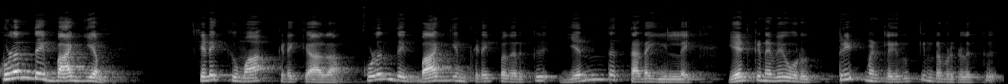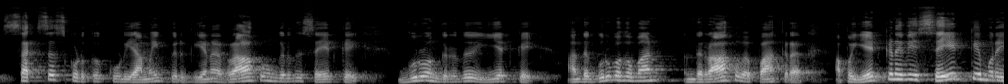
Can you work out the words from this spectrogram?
குழந்தை பாக்கியம் கிடைக்குமா? கிடைக்காதா? குழந்தை பாக்கியம் கிடைப்பதற்கு எந்த தடை இல்லை. ஏற்கனவே ஒரு ட்ரீட்மெண்ட்டில் இருக்கின்றவர்களுக்கு சக்ஸஸ் கொடுக்கக்கூடிய அமைப்பு இருக்குது ஏன்னா ராகுங்கிறது செயற்கை குருங்கிறது இயற்கை. அந்த குரு பகவான் அந்த ராகுவை பார்க்குறார். அப்போ ஏற்கனவே செயற்கை முறை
